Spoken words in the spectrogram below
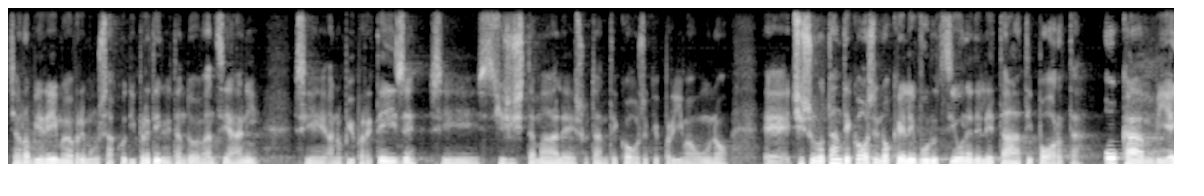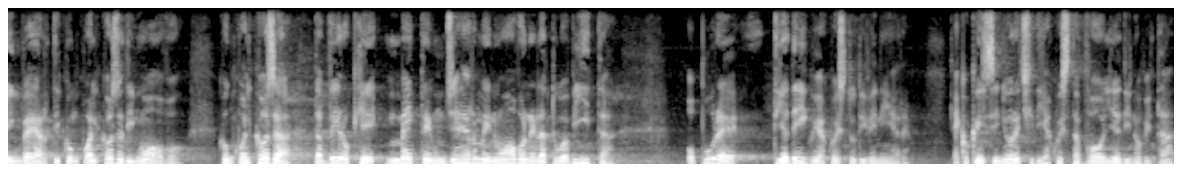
ci arrabbieremo e avremo un sacco di pretese, tanto anziani si hanno più pretese, si, si sta male su tante cose che prima uno... Eh, ci sono tante cose no, che l'evoluzione dell'età ti porta. O cambi e inverti con qualcosa di nuovo, con qualcosa davvero che mette un germe nuovo nella tua vita, oppure ti adegui a questo divenire. Ecco che il Signore ci dia questa voglia di novità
